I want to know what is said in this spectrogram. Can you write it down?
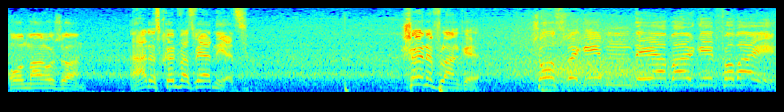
Und Marojan. Ja, das könnte was werden jetzt. Schöne Flanke. Chance vergeben, der Ball geht vorbei.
